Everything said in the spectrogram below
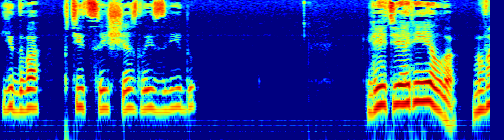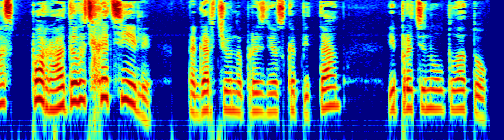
Едва птица исчезла из виду. — Леди Ариэлла, мы вас порадовать хотели! — огорченно произнес капитан и протянул платок.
